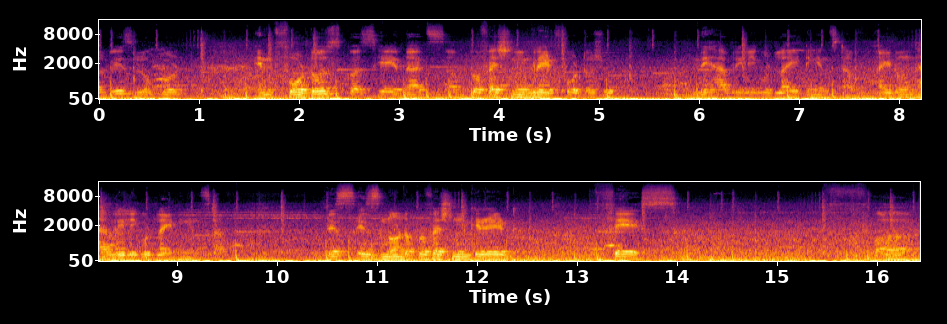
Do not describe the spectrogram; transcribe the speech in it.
always look good in photos hey that's a professional great photo shoot they have really good lighting and stuff. I don't have really good lighting and stuff. This is not a professional grade face. Uh,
